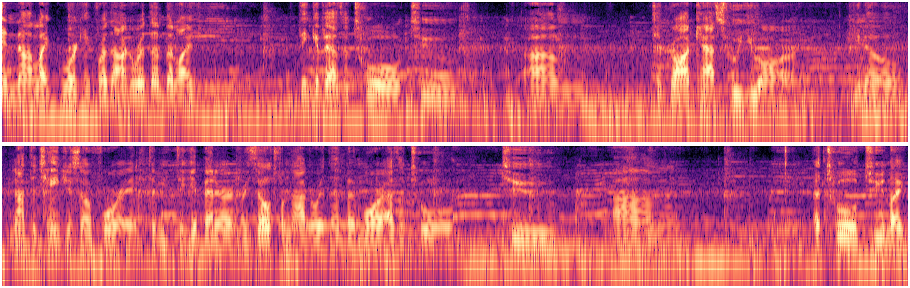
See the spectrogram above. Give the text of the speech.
and not like working for the algorithm, but like think of it as a tool to um, to broadcast who you are. You know, not to change yourself for it to be to get better results from the algorithm, but more as a tool to um, a tool to like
